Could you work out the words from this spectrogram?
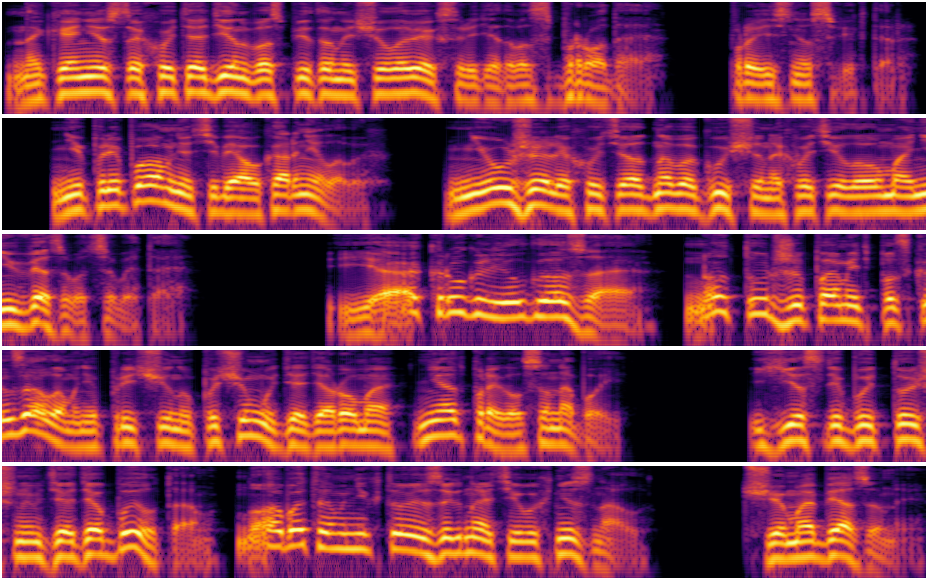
«Наконец-то хоть один воспитанный человек среди этого сброда», — произнес Виктор. «Не припомню тебя у Корниловых. Неужели хоть одного гущина хватило ума не ввязываться в это?» Я округлил глаза, но тут же память подсказала мне причину, почему дядя Рома не отправился на бой. Если быть точным, дядя был там, но об этом никто из Игнатьевых не знал. «Чем обязаны?»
